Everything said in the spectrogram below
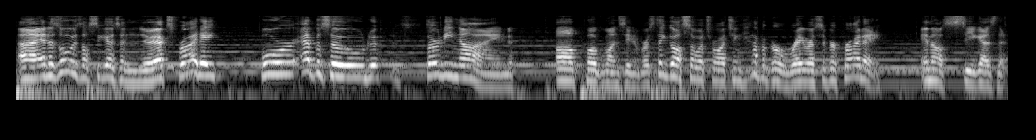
Uh, and as always, I'll see you guys on next Friday for episode 39 of Pokemon Xenoverse. Thank you all so much for watching. Have a great rest of your Friday, and I'll see you guys then.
